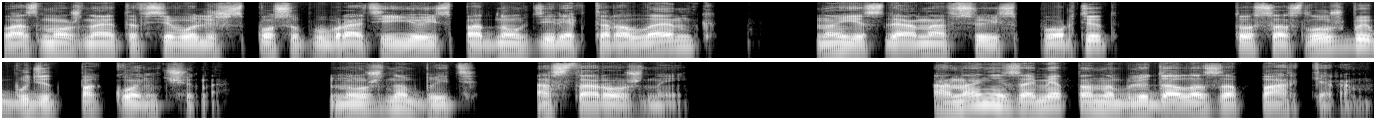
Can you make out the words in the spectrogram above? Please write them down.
Возможно, это всего лишь способ убрать ее из-под ног директора Лэнг, но если она все испортит, то со службой будет покончено. Нужно быть осторожной. Она незаметно наблюдала за Паркером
